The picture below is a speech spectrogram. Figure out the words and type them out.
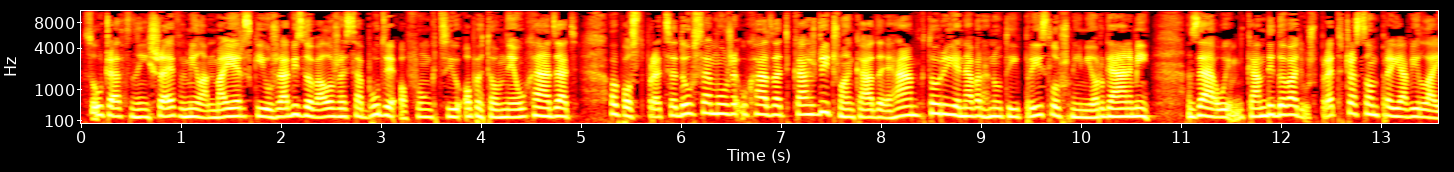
Súčasný šéf Milan Majerský už avizoval, že sa bude o funkciu opätovne uchádzať. O post predsedu sa môže uchádzať každý člen KDH, ktorý je navrhnutý príslušnými orgánmi. Záujem kandidovať už pred časom prejavil aj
